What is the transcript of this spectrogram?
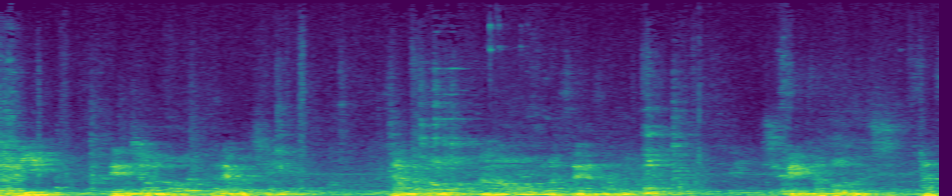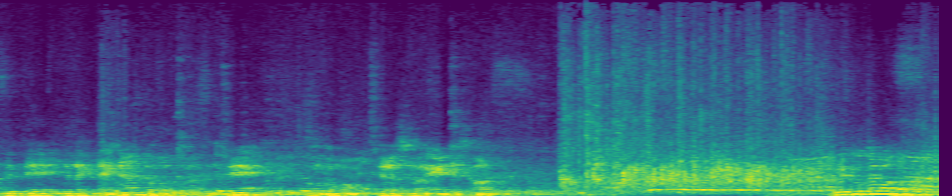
当に店長の金越ちゃんとあの松永さんにもしっかりサポートさせていただきたいなと思ってますので今後もよろしくお願いいたします。とうございます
